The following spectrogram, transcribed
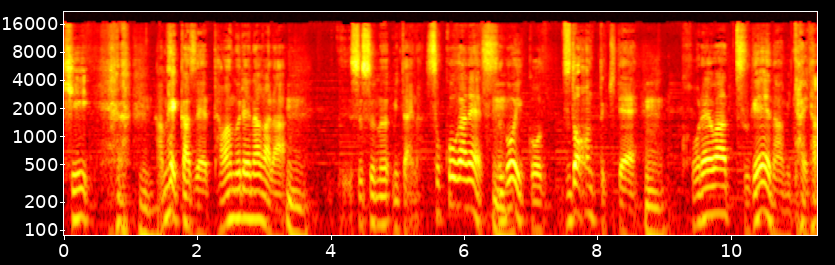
木うん。雨風戯れながらうん。進むみたいな。そこがねすごいこうズドーンときてうん。これはすげえなみたいな。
